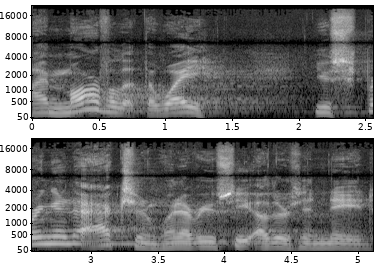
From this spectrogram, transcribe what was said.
I marvel at the way you spring into action whenever you see others in need.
